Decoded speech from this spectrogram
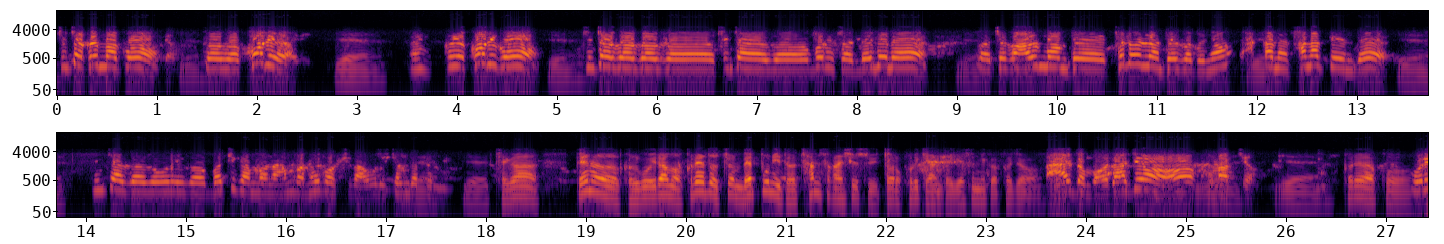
진짜 끝났고 예. 그, 그 콜이에요. 예. 응? 그게 콜이고 예. 진짜 그 그 그 진짜 그 머리서 내년에 예. 그 제가 알몸 대 토요일 날 되거든요. 약간의 산악대인데 예. 진짜 그, 그 우리 그 멋지게 한번 한번 해봅시다 우리 정 대표님. 예. 제가 배너 걸고 이러면 그래도 좀 몇 분이 더 참석하실 수 있도록 그렇게 하면 되겠습니까? 그죠? 말도 못하죠. 고맙죠. 예. 그래갖고 우리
